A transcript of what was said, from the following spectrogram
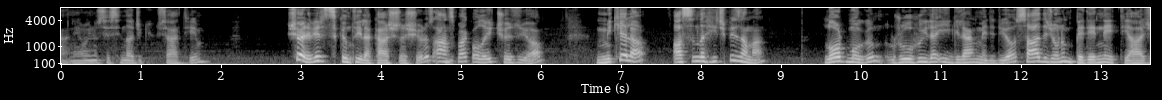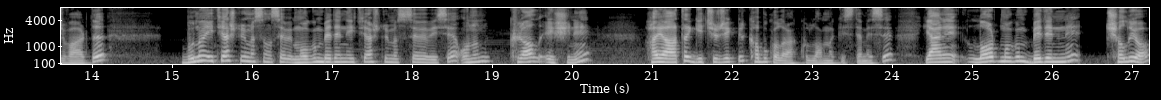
yani oyunun sesini de azıcık yükselteyim. Şöyle bir sıkıntıyla karşılaşıyoruz. Ansbach olayı çözüyor. Mikela aslında hiçbir zaman Lord Mog'un ruhuyla ilgilenmedi diyor. Sadece onun bedenine ihtiyacı vardı. Buna ihtiyaç duymasının sebebi, Mog'un bedenine ihtiyaç duyması sebebi ise onun kral eşini hayata geçirecek bir kabuk olarak kullanmak istemesi. Yani Lord Mog'un bedenini çalıyor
